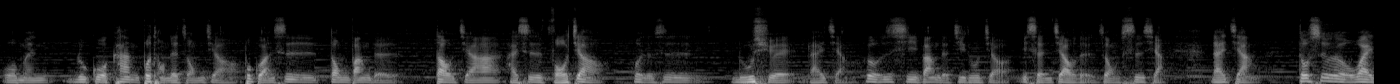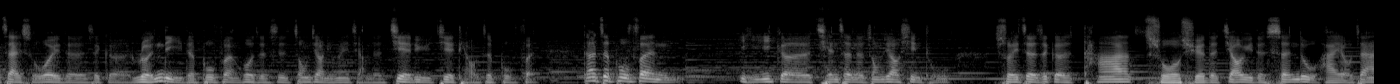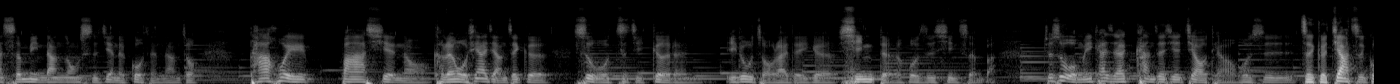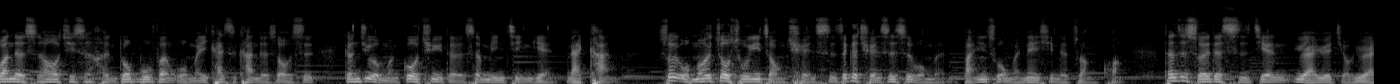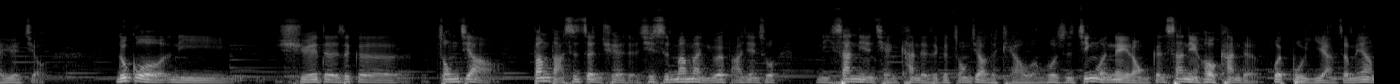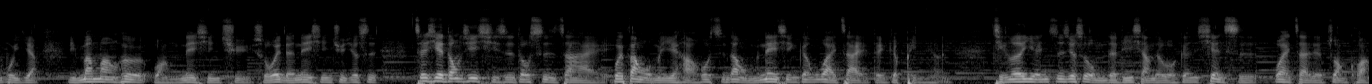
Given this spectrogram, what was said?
我们如果看不同的宗教，不管是东方的道家，还是佛教，或者是儒学来讲，或者是西方的基督教、一神教的这种思想，来讲，都是会有外在所谓的这个伦理的部分，或者是宗教里面讲的戒律戒条这部分。但这部分以一个虔诚的宗教信徒，随着这个他所学的教育的深入，还有在他生命当中实践的过程当中，他会发现哦，可能我现在讲这个是我自己个人一路走来的一个心得或者是心声吧。就是我们一开始在看这些教条或是这个价值观的时候，其实很多部分我们一开始看的时候是根据我们过去的生命经验来看，所以我们会做出一种诠释。这个诠释是我们反映出我们内心的状况。但是随着时间越来越久，越来越久，如果你学的这个宗教方法是正确的，其实慢慢你会发现说。你三年前看的这个宗教的条文或者是经文内容，跟三年后看的会不一样。怎么样不一样？你慢慢会往内心去。所谓的内心去，就是这些东西其实都是在规范我们也好，或是让我们内心跟外在的一个平衡。简而言之，就是我们的理想的我跟现实外在的状况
